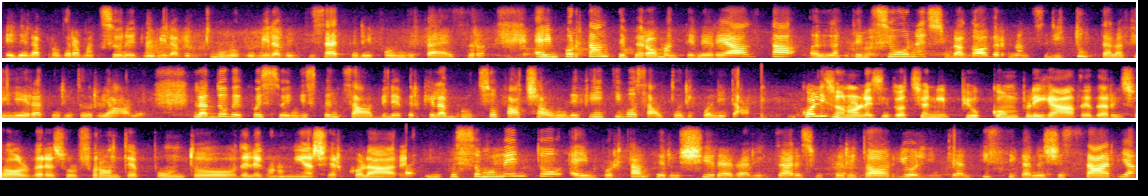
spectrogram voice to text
e della programmazione 2021-2027 dei fondi FESR, è importante però mantenere alta l'attenzione sulla governance di tutta la filiera territoriale, laddove questo è indispensabile perché l'Abruzzo faccia un definitivo salto di qualità. Quali sono le situazioni più complicate da risolvere sul fronte appunto dell'economia circolare? In questo momento è importante riuscire a realizzare sul territorio l'impiantistica necessaria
